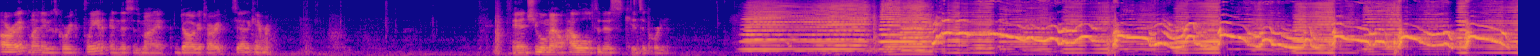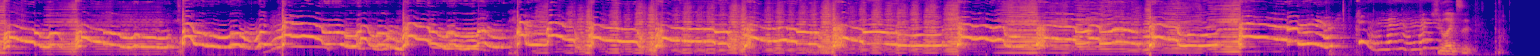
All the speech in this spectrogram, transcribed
Alright, my name is Corey Kopplin, and this is my dog Atari. Say hi to the camera. And she will now howl to this kid's accordion. She likes it.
